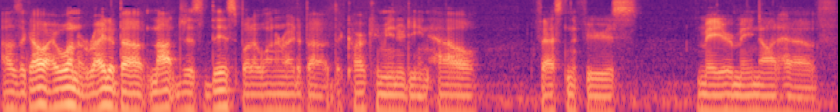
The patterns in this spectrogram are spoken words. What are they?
I was like, oh, I want to write about not just this, but I want to write about the car community and how Fast and the Furious may or may not have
